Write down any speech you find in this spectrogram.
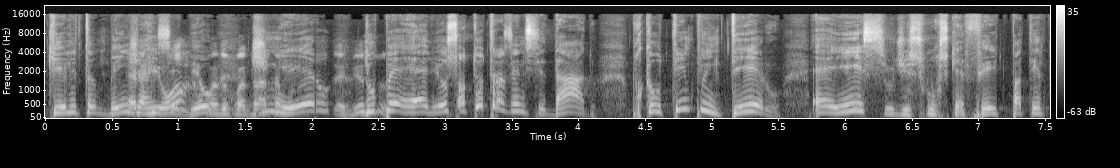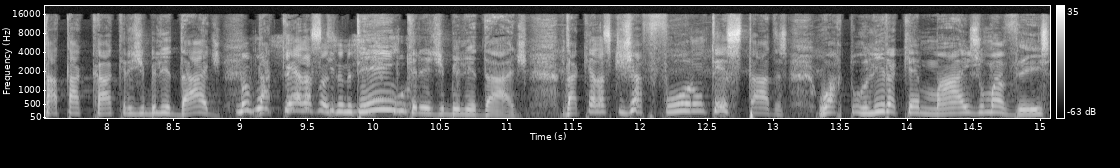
que ele também É já recebeu dinheiro do PL. Eu só estou trazendo esse dado porque o tempo inteiro é esse o discurso que é feito para tentar atacar a credibilidade Mas tá daquelas que fazendo esse têm credibilidade, daquelas que já foram testadas. O Arthur Lira quer mais uma vez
